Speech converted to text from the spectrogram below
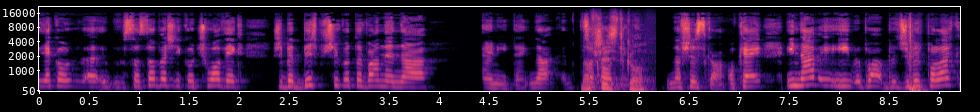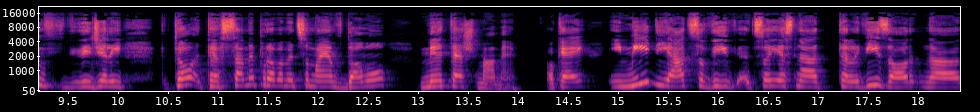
jako, e, stosować jako człowiek, żeby być przygotowany na anything. Na, na wszystko. Na wszystko, okej? Okay? I, na, I żeby Polaków wiedzieli, to te same problemy, co mają w domu, my też mamy, okej? Okay? I media, co, co jest na telewizor, na,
